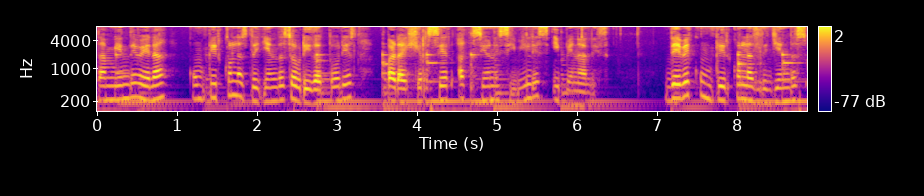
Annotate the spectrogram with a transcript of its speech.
también deberá cumplir con las leyendas obligatorias para ejercer acciones civiles y penales. Debe cumplir con las leyendas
